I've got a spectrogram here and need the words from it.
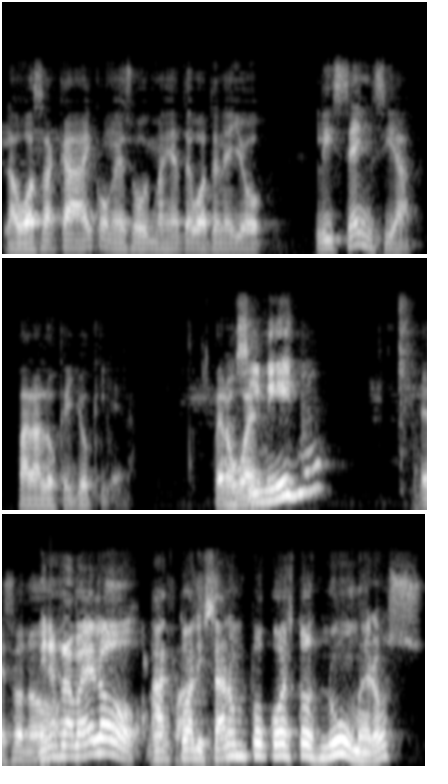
la voy a sacar y con eso, imagínate, voy a tener yo licencia para lo que yo quiera. Pero Así bueno, mismo. eso no. Mira, Ravelo, no actualizar fácil. un poco estos números.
